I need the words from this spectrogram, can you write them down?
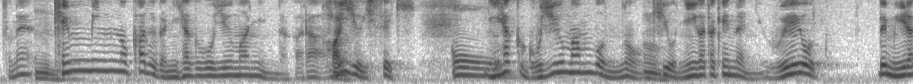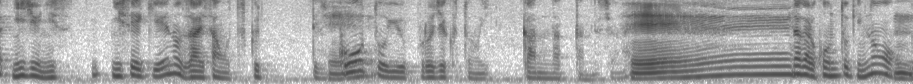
とね、うん。県民の数が250万人だから、はい。21世紀おー。250万本の木を新潟県内に植えようで未来22世紀への財産を作っていこうというプロジェクトの一環だったんですよね。だからこの時の、うん。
